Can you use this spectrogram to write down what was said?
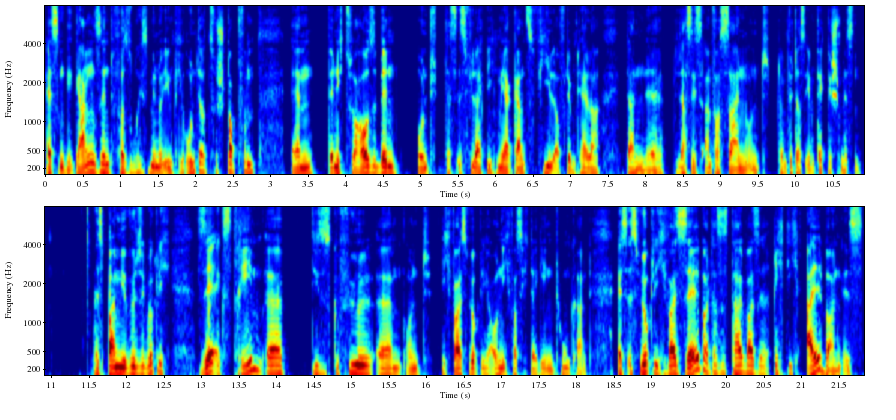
essen gegangen sind, versuche ich es mir nur irgendwie runterzustopfen. Ähm, wenn ich zu Hause bin und das ist vielleicht nicht mehr ganz viel auf dem Teller, dann äh, lasse ich es einfach sein und dann wird das eben weggeschmissen. Ist bei mir wirklich sehr extrem, äh, dieses Gefühl ähm, und ich weiß wirklich auch nicht, was ich dagegen tun kann. Es ist wirklich, ich weiß selber, dass es teilweise richtig albern ist.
